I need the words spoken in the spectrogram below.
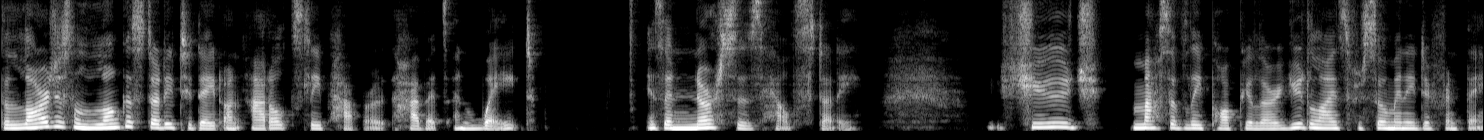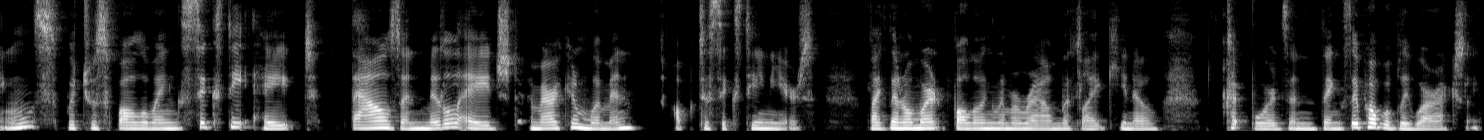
The largest and longest study to date on adult sleep habits and weight is a nurses' health study. Huge, massively popular, utilized for so many different things, which was following 68,000 middle aged American women up to 16 years. Like they weren't following them around with like, you know, clipboards and things. They probably were actually.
